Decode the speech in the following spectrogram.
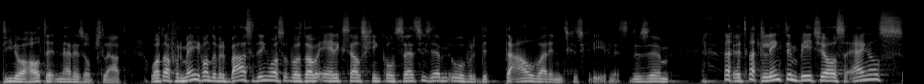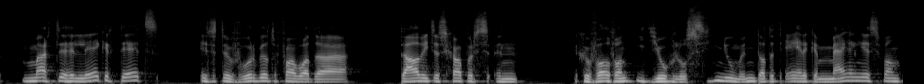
die nog altijd nergens op slaat. Wat dat voor mij van de verbaasde ding was, was dat we eigenlijk zelfs geen consensus hebben over de taal waarin het geschreven is. Dus ehm, het klinkt een beetje als Engels, maar tegelijkertijd is het een voorbeeld van wat taalwetenschappers een geval van idioglossie noemen, dat het eigenlijk een mengeling is van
